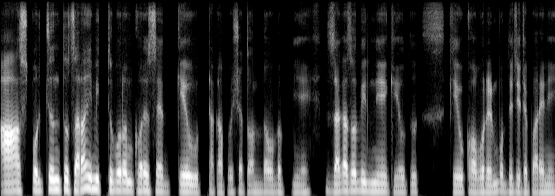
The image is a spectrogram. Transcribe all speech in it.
আজ পর্যন্ত যারাই মৃত্যুবরণ করেছে, কেউ টাকা পয়সা ধন দৌলত নিয়ে জাগা জমিন নিয়ে কেউ কেউ কবরের মধ্যে যেতে পারেনি।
